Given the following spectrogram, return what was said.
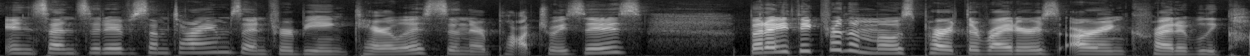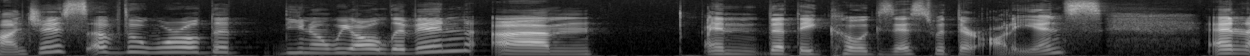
insensitive sometimes and for being careless in their plot choices but I think for the most part, the writers are incredibly conscious of the world that you know we all live in, um, and that they coexist with their audience. And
